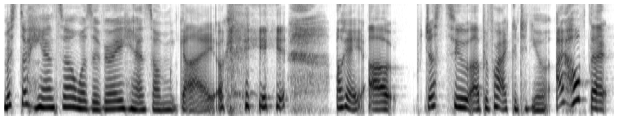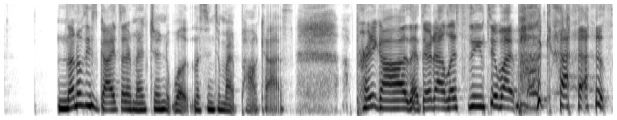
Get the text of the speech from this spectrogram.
Mr. Handsome was a very handsome guy. Okay, okay. Uh just to uh, before I continue, I hope that none of these guys that I mentioned will listen to my podcast. Pray to God that they're not listening to my podcast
